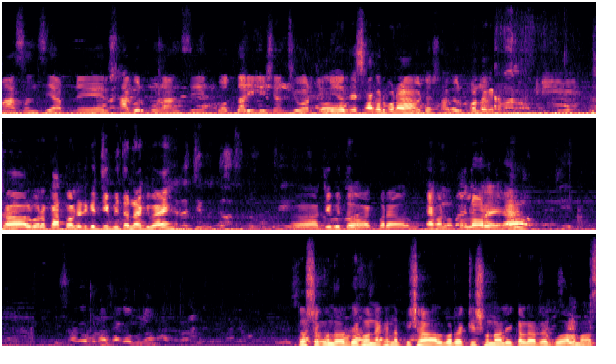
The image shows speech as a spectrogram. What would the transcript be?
মাছ আনছি আপনার সাগর পোনা আনছি পদ্মার ইলিশ আনছি অরিজিনাল ওটা সাগর পোনা ওইটা সাগর পোনা বিশাল বড় কাতল। এটা কি জীবিত নাকি ভাই? জীবিত একবারে এখনও তো লড়ে হ্যাঁ? দর্শক বন্ধুরা দেখুন এখানে বিশাল বড় একটি সোনালী কালারের বোয়াল মাছ।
